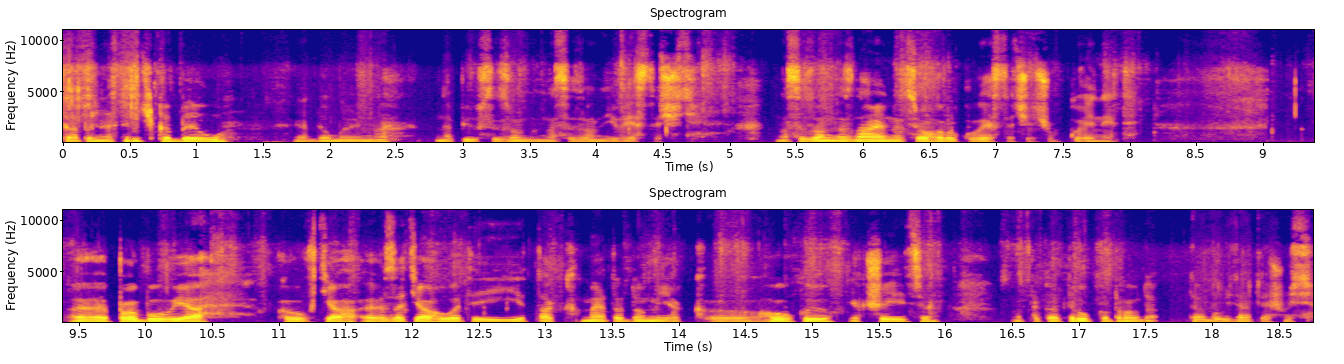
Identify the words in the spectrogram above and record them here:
капельна стрічка БУ. Я думаю, на, на півсезону, на сезон її вистачить. На сезон не знаю, на цього року вистачить, щоб корінити. Е, пробував я втяг, е, затягувати її так методом, як е, голкою, як шиється. Ось така трубка, правда, треба взяти щось.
